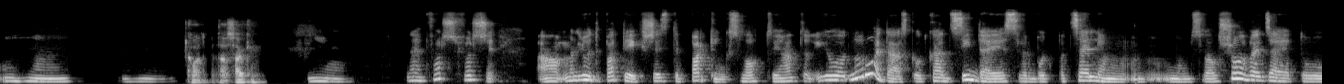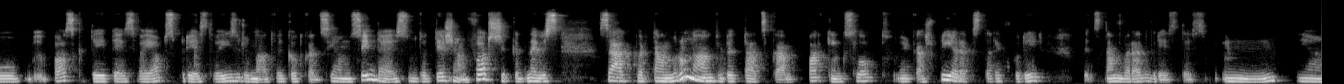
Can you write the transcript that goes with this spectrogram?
Mm -hmm. Mm -hmm. Ko tu tā saki? Jā, Nē, forši, forši. Man ļoti patīk šis parking slots, jā, jo nu, rodās kaut kādas idejas, varbūt pa ceļam mums vēl šo vajadzētu paskatīties, vai apspriest, vai izrunāt, vai kaut kādas jaunas idejas. Un tad tiešām forši, kad nevis sāk par tām runāt, bet tāds kā parking slots vienkārši pieraksta, re, kur ir, pēc tam var atgriezties. Mm, jā.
